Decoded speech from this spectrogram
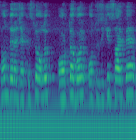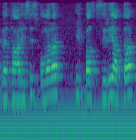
son derece kısa olup orta boy 32 sayfa ve tarihsiz olarak ilk baskısı Riyad'da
